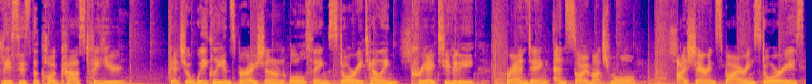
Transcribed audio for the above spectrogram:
this is the podcast for you. Get your weekly inspiration on all things storytelling, creativity, branding, and so much more. I share inspiring stories,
